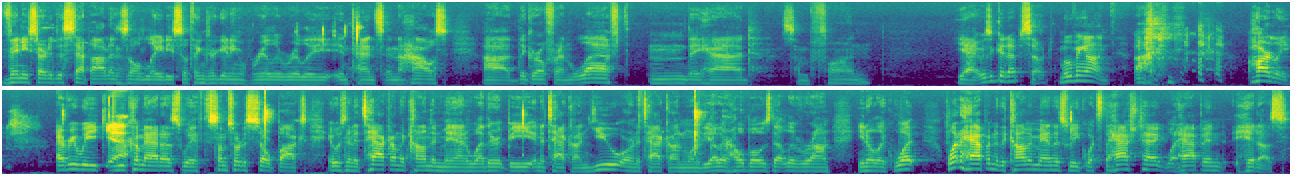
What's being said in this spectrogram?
Vinny started to step out on his old lady, so things are getting really, really intense in the house. Uh, the girlfriend left. Mm, they had some fun. Yeah, it was a good episode. Moving on. Uh, Harley. Every week Yeah. you come at us with some sort of soapbox. It was an attack on the common man, whether it be an attack on you or an attack on one of the other hobos that live around. You know, like what what happened to the common man this week? What's the hashtag? What happened? Hit us.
